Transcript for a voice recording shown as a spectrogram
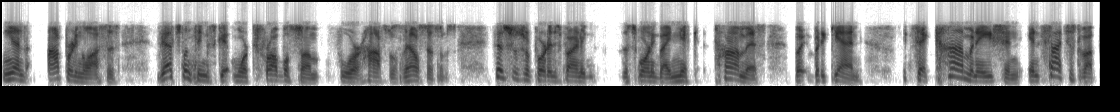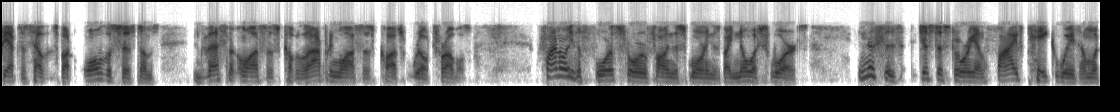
and operating losses, that's when things get more troublesome for hospitals and health systems. This was reported this morning by Nick Thomas, but but again, it's a combination, and it's not just about Baptist Health; it's about all the systems. Investment losses coupled with operating losses cause real troubles. Finally, the fourth story we're following this morning is by Noah Schwartz, and this is just a story on five takeaways on what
